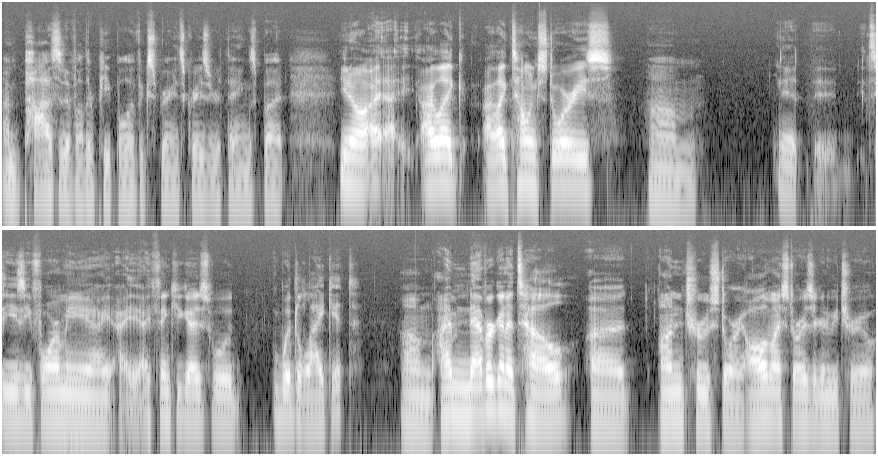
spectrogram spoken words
I'm positive other people have experienced crazier things, but you know, I, I, I like I like telling stories. Um, it, it, it's easy for me. I, I, I think you guys would would like it. Um, I'm never gonna tell a untrue story. All of my stories are gonna be true,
